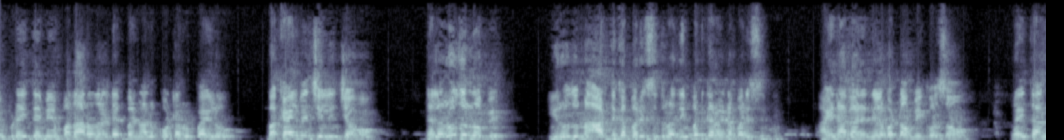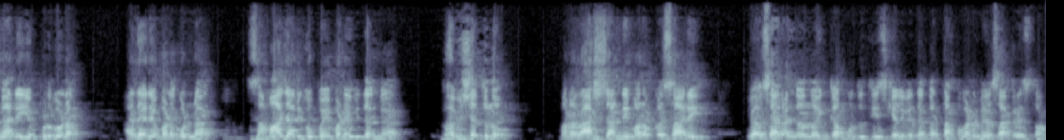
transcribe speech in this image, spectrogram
ఎప్పుడైతే మేము పదహారు వందల డెబ్బై నాలుగు కోట్ల రూపాయలు బకాయిలు మీద చెల్లించామో నెల రోజుల్లోపే ఈ రోజున్న ఆర్థిక పరిస్థితులు అది ఇబ్బందికరమైన పరిస్థితి. అయినా కానీ నిలబడ్డాం మీకోసం. రైతాంగాన్ని ఎప్పుడు కూడా అధైర్యపడకుండా సమాజానికి ఉపయోగపడే విధంగా భవిష్యత్తులో మన రాష్ట్రాన్ని మరొకసారి వ్యవసాయ రంగంలో ఇంకా ముందు తీసుకెళ్ళే విధంగా తప్పకుండా మేము సహకరిస్తాం.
